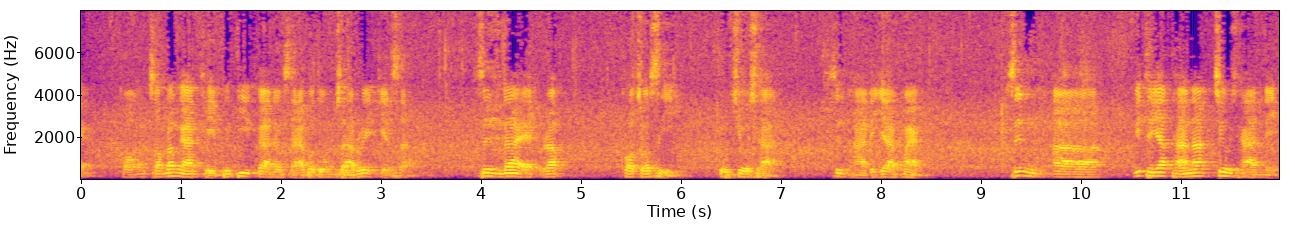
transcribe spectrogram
ก ๆ ของสำนักงานเขตพื้นที่การศึกษาปฐมศึกษาเรศเกียรติศักดิ์ซึ่งได้รับคศสี่ รูเชี่ยวชาญ ซึ่งหาได้ยากมาก ซึ่งวิทยาฐานะเชี่ยวชาญนี่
